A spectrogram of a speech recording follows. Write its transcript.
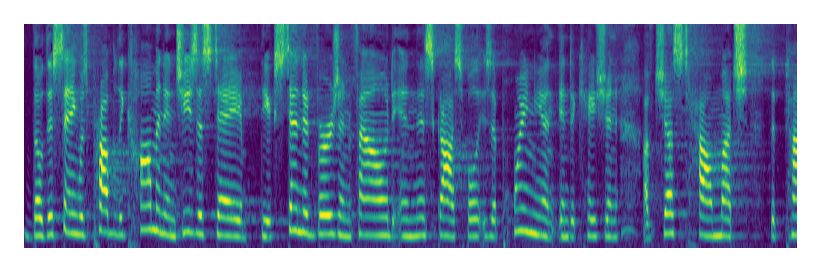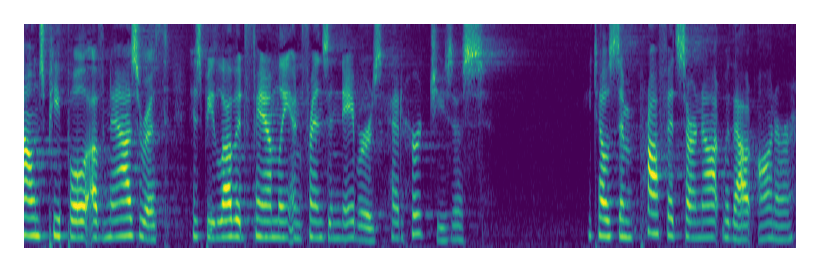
Though this saying was probably common in Jesus' day, the extended version found in this gospel is a poignant indication of just how much the townspeople of Nazareth, his beloved family and friends and neighbors, had hurt Jesus. He tells them prophets are not without honor,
